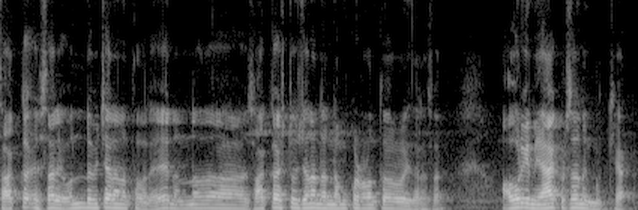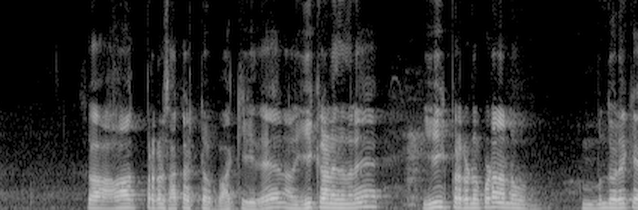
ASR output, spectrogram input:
ಸಾಕ ಸರ್ ಒಂದು ವಿಚಾರ ಅಂತಂದರೆ ನನ್ನ ಸಾಕಷ್ಟು ಜನ ನನ್ನ ನಂಬ್ಕೊಂಡಿರೋಂಥವ್ರು ಇದ್ದಾರೆ ಸರ್. ಅವ್ರಿಗೆ ನ್ಯಾಯ ಕೊಡಿಸೋದು ನನಗೆ ಮುಖ್ಯ. ಸೊ ಆ ಪ್ರಕರಣ ಸಾಕಷ್ಟು ಬಾಕಿ ಇದೆ. ನಾನು ಈ ಕಾರಣದಿಂದನೇ ಈ ಪ್ರಕರಣ ಕೂಡ ನಾನು ಮುಂದುವರಿಕೆ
